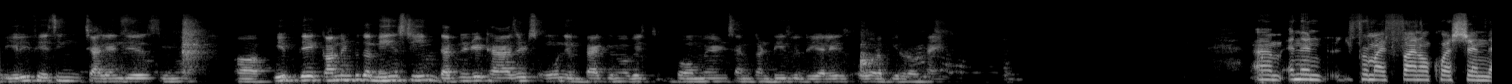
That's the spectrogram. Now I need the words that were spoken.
really facing challenges, you know, uh, if they come into the mainstream, definitely it has its own impact, you know, which governments and countries will realize over a period of time. Um, and then for my final question,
